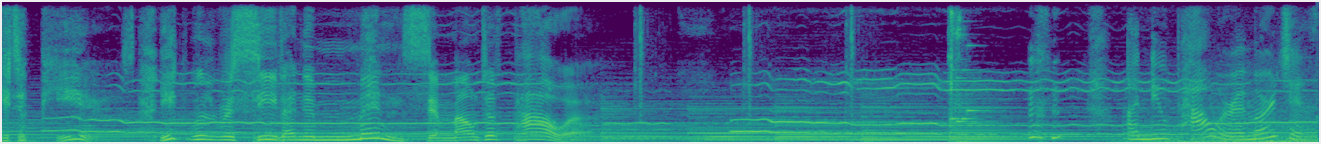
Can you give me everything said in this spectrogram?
It appears it will receive an immense amount of power. A new power emerges.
